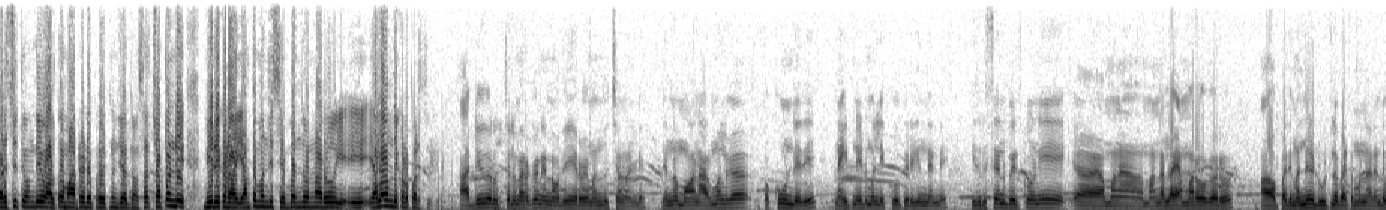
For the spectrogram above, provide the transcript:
పరిస్థితి ఉంది వాళ్ళతో మాట్లాడే ప్రయత్నం చేద్దాం. సార్ చెప్పండి మీరు ఇక్కడ ఎంతమంది సిబ్బంది ఉన్నారు? ఎలా ఉంది ఇక్కడ పరిస్థితి? ఆర్డీఓ వృత్తుల మేరకు నిన్న ఉదయం ఇరవై మంది వచ్చామండి. నిన్న మా నార్మల్గా తక్కువ ఉండేది. నైట్ నైట్ మళ్ళీ ఎక్కువ పెరిగిందండి. ఈ దృశ్యాన్ని పెట్టుకొని మన మండల ఎంఆర్ఓ గారు పది మందిని డ్యూటీలో పెట్టమన్నారండి.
